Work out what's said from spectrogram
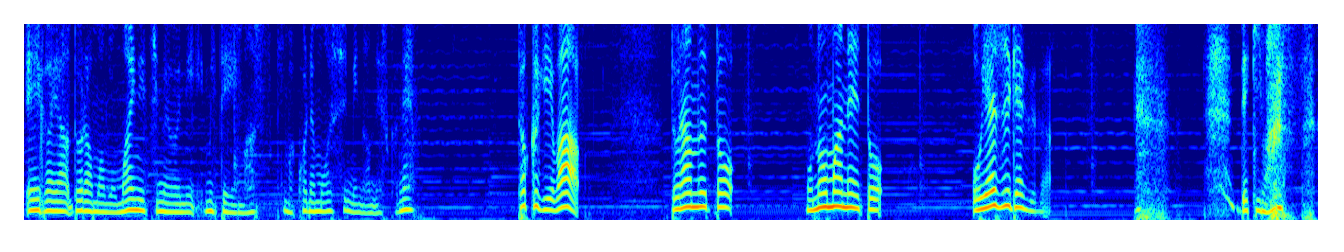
映画やドラマも毎日のように見ています、まあ、これも趣味なんですかね。特技はドラムとモノマネと親父ギャグが できます。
